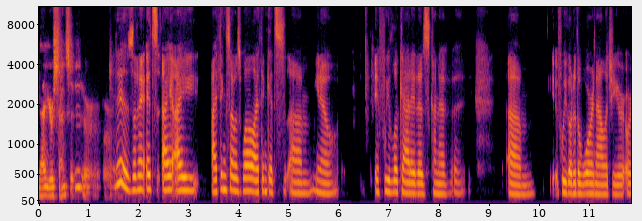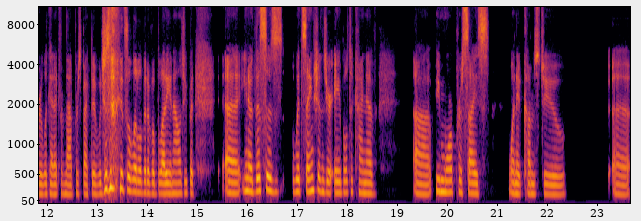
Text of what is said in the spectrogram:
that your sense of it, or, or? it is, and it's I I I think so as well. I think it's um, you know if we look at it as kind of uh, um, if we go to the war analogy or, or look at it from that perspective, which is it's a little bit of a bloody analogy, but uh, you know, this is with sanctions, you're able to kind of uh, be more precise when it comes to uh,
